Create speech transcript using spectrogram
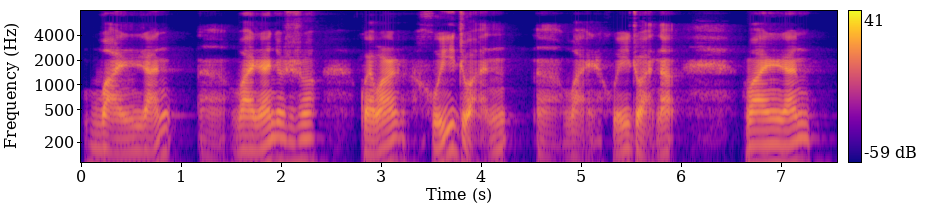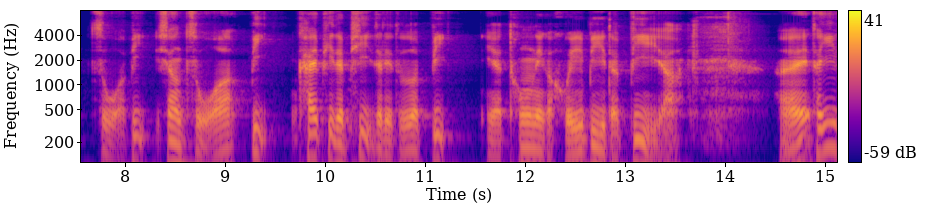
宛然啊，宛然就是说拐弯回转啊，宛回转呢，宛然左臂，向左臂开辟的辟，这里读作避，也通那个回避的避啊，哎，他一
